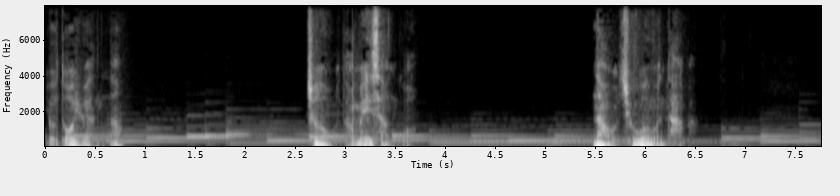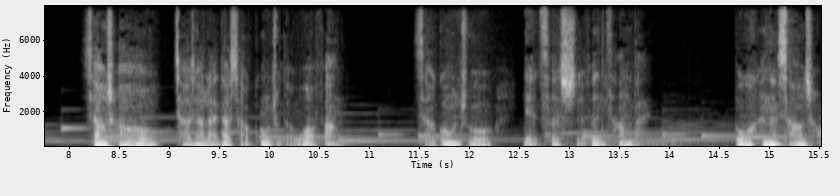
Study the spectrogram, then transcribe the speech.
有多远呢？这我倒没想过。那我去问问他吧。小丑悄悄来到小公主的卧房，小公主脸色十分苍白，不过看到小丑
